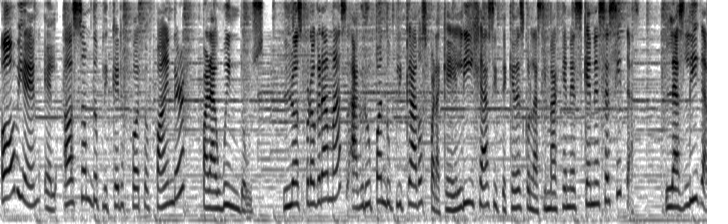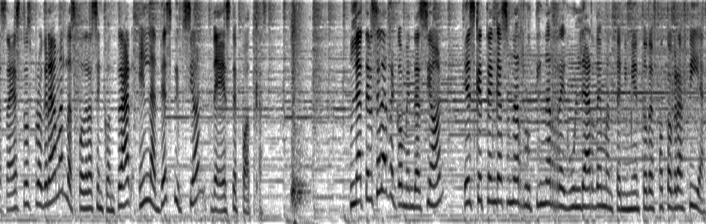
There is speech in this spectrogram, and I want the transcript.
o bien el Awesome Duplicate Photo Finder para Windows. Los programas agrupan duplicados para que elijas y te quedes con las imágenes que necesitas. Las ligas a estos programas las podrás encontrar en la descripción de este podcast. La tercera recomendación es que tengas una rutina regular de mantenimiento de fotografías.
